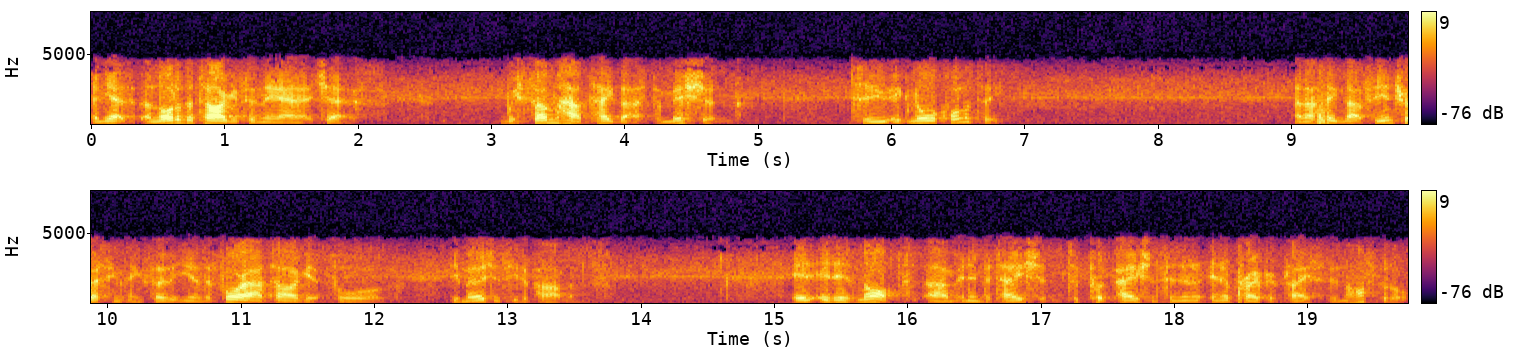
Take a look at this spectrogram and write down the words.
And yet, a lot of the targets in the NHS, we somehow take that as permission to ignore quality. And I think that's the interesting thing. So that you know, the four-hour target for the emergency departments, it, it is not um, an invitation to put patients in inappropriate places in the hospital.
